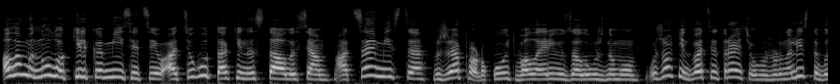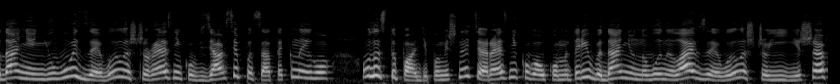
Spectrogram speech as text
Але минуло кілька місяців, а цього так і не сталося. А це місце вже пророкують Валерію Залужному. У жовтні 23-го журналісти видання New Voice заявили, що Резніков взявся писати книгу. У листопаді помічниця Резнікова у коментарі виданню Новини Лайв заявила, що її шеф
